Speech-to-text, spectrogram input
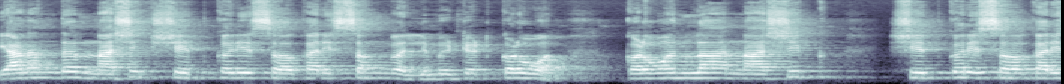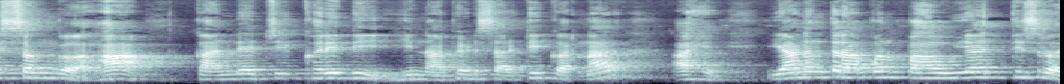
यानंतर नाशिक शेतकरी सहकारी संघ लिमिटेड कळवण. कळवणला नाशिक शेतकरी सहकारी संघ हा कांद्याची खरेदी ही नाफेडसाठी करणार आहे. यानंतर आपण पाहूया तिसरं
